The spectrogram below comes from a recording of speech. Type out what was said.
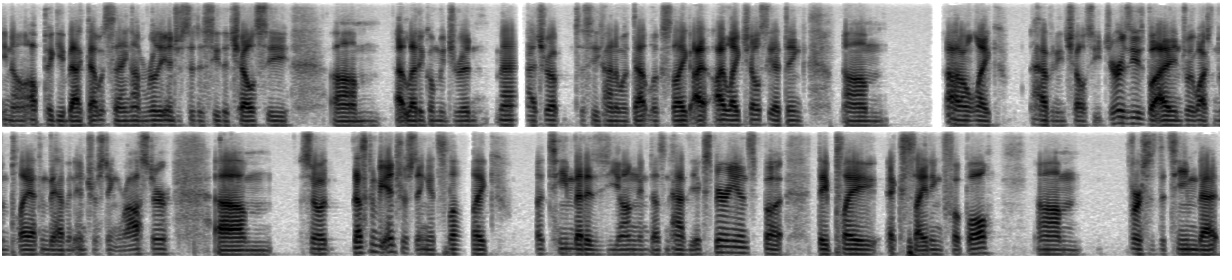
you know I'll piggyback that with saying I'm really interested to see the Chelsea um, Atletico Madrid matchup to see kind of what that looks like. I, I like Chelsea. I think um, I don't like have any Chelsea jerseys, but I enjoy watching them play. I think they have an interesting roster. Um, so that's going to be interesting. It's like a team that is young and doesn't have the experience, but they play exciting football um, versus the team that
